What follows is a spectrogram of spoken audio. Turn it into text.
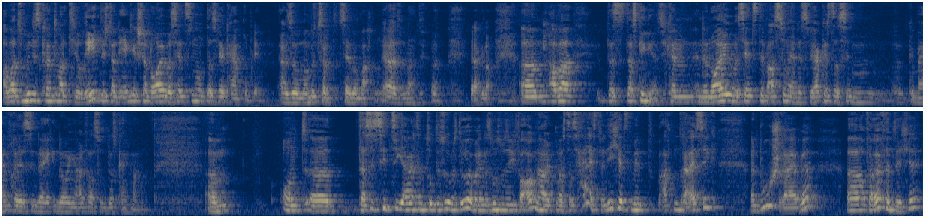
aber zumindest könnte man theoretisch dann die englische neu übersetzen und das wäre kein Problem. Also man müsste es halt selber machen. Ja, also man, ja genau. Ähm, aber das, das ginge. Also ich kann eine neue übersetzte Fassung eines Werkes, das im gemeinfrei ist in der, in der Originalfassung, das kann ich machen. Und äh, das ist 70 Jahre nach dem Tod des Urheberin, das muss man sich vor Augen halten, was das heißt. Wenn ich jetzt mit 38 ein Buch schreibe, äh, veröffentliche,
